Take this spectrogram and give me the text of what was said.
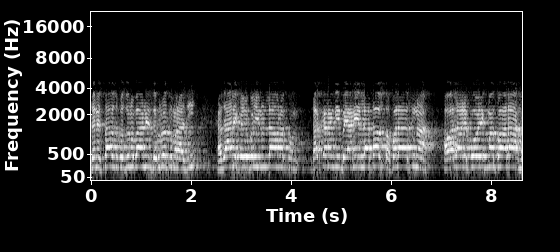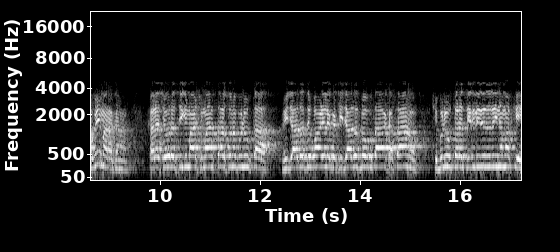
زنه تاسو په زونه باندې ضرورت مرادي کذالک یبین الله لكم دا څنګه بیانې الله تاسو ته فلاتنا او الله دې په حکمت والا نو به مانا کنه کله چې ورسیږي ما شومان تاسو نه بلوغ ته اجازه دی غواړي لکه چې اجازه به وتا کسانو چې بلوغ ته رسیدلي دي د نمک کې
